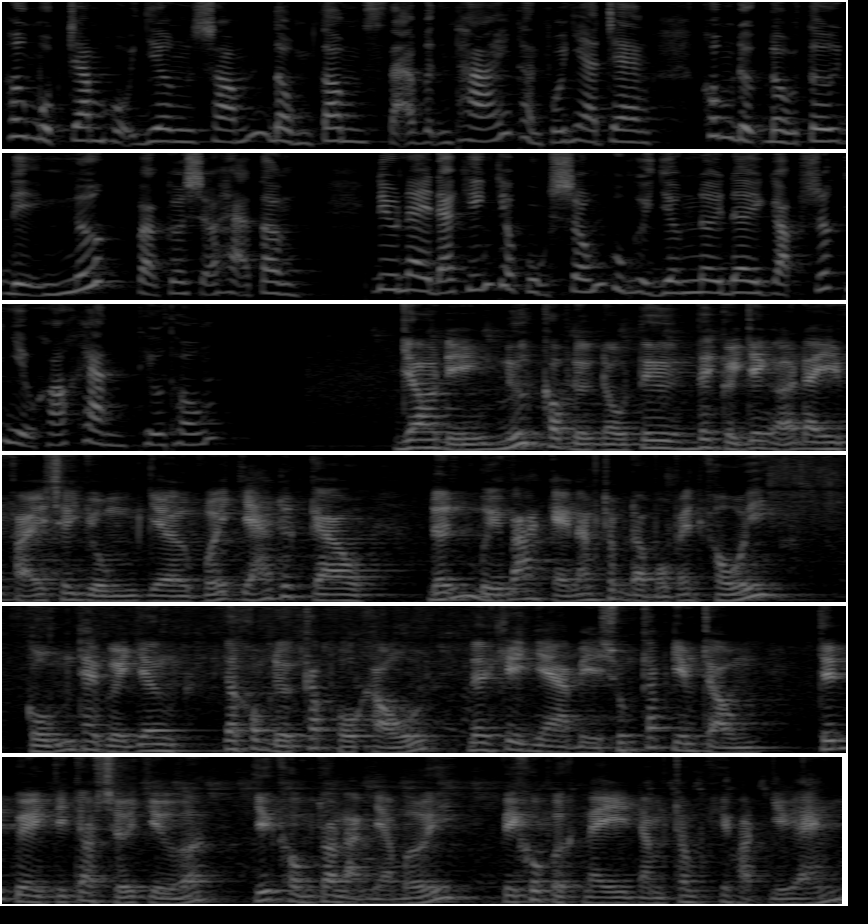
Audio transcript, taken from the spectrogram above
hơn 100 hộ dân xóm Đồng Tâm, xã Vĩnh Thái, thành phố Nha Trang không được đầu tư điện, nước và cơ sở hạ tầng. Điều này đã khiến cho cuộc sống của người dân nơi đây gặp rất nhiều khó khăn, thiếu thốn. Do điện nước không được đầu tư nên người dân ở đây phải sử dụng giờ với giá rất cao, đến 13.500 đồng một mét khối. Cũng theo người dân, do không được cấp hộ khẩu nên khi nhà bị xuống cấp nghiêm trọng, chính quyền chỉ cho sửa chữa chứ không cho làm nhà mới vì khu vực này nằm trong quy hoạch dự án.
